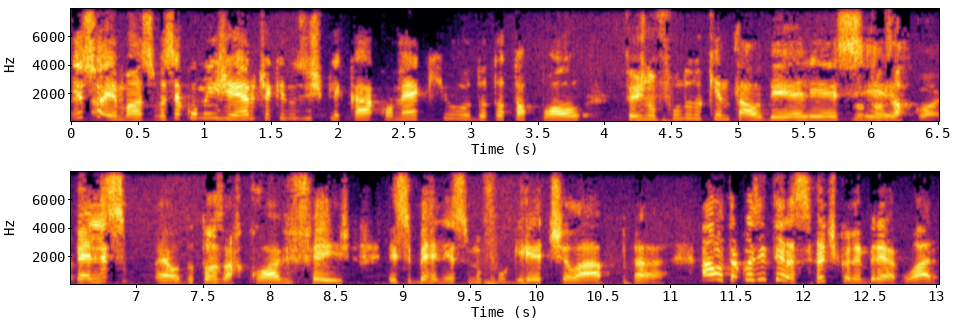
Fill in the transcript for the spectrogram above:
Isso aí, Manso. Você, como engenheiro, tinha que nos explicar como é que o Dr. Topol fez no fundo do quintal dele esse. Dr. Zarkov. Belíssimo, é, o Dr. Zarkov fez esse belíssimo foguete lá pra. Ah, outra coisa interessante que eu lembrei agora.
